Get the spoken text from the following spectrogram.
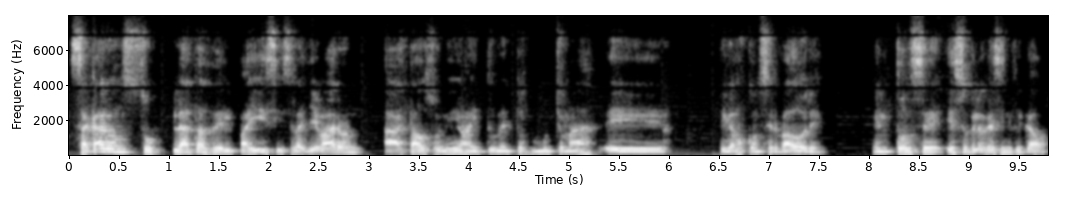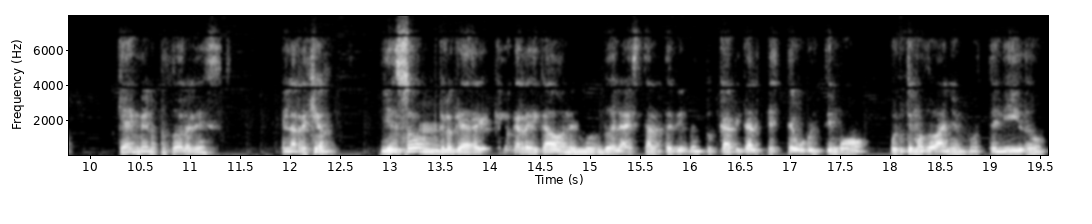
sacaron sus platas del país y se las llevaron a Estados Unidos a instrumentos mucho más, eh, digamos, conservadores. Entonces, ¿eso qué es lo que ha significado? Que hay menos dólares en la región. Y eso mm. creo, que, lo que ha radicado en el mundo de la startup y el venture capital, que este último, últimos dos años hemos tenido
